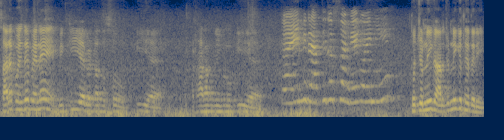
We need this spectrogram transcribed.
ਸਾਰੇ ਪੁੱਛਦੇ ਪਏ ਨੇ ਵੀ ਕੀ ਹੈ ਬੇਟਾ ਦੱਸੋ ਕੀ ਹੈ? 18 ਤਰੀਕ ਨੂੰ ਕੀ ਹੈ? ਕਈ ਨਹੀਂ ਰਾਤੀ ਦੱਸਾਂਗੇ ਕੋਈ ਨਹੀਂ ਤੂੰ ਚੁੰਨੀ ਕਰ ਚੁੰਨੀ ਕਿੱਥੇ ਤੇਰੀ?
